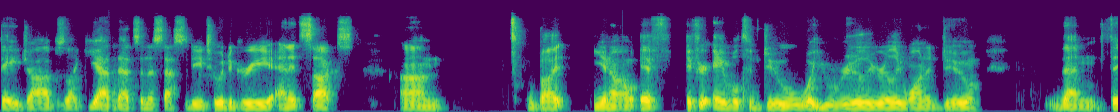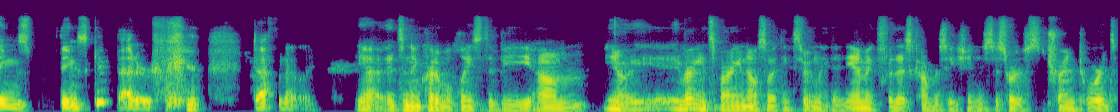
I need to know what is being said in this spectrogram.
day jobs, like, yeah, that's a necessity to a degree and it sucks. Um, but you know, if, if you're able to do what you really, really want to do, then things, things get better. Definitely. Yeah, it's an incredible place to be. Um, you know, very inspiring, and also I think certainly dynamic for this conversation is to sort of trend towards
